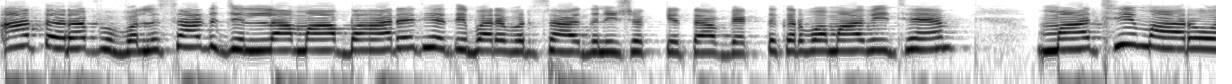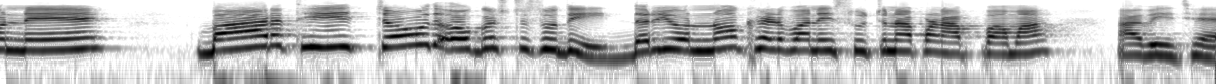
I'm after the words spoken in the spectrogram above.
આ તરફ વલસાડ જિલ્લામાં ભારેથી અતિભારે વરસાદની શક્યતા વ્યક્ત કરવામાં આવી છે. માછીમારોને બારથી ચૌદ ઓગસ્ટ સુધી દરિયો ન ખેડવાની સૂચના પણ આપવામાં આવી છે.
